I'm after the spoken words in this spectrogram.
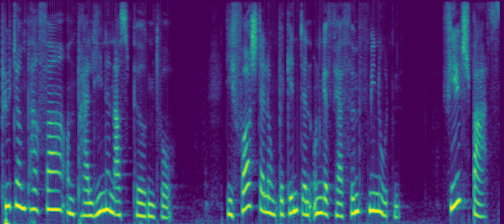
Python Parfum und Pralinen aus Pürgendwo. Die Vorstellung beginnt in ungefähr fünf Minuten. Viel Spaß!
